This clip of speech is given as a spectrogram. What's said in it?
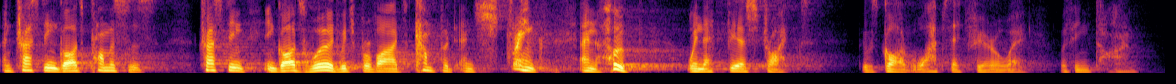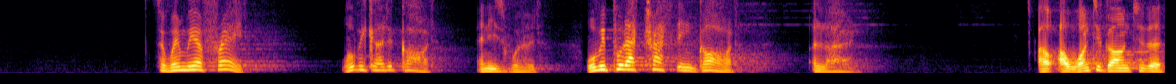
and trust in God's promises, trusting in God's word, which provides comfort and strength and hope when that fear strikes, because God wipes that fear away within time. So when we're afraid, will we go to God and His word? Will we put our trust in God alone? I, I want to go on to the,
